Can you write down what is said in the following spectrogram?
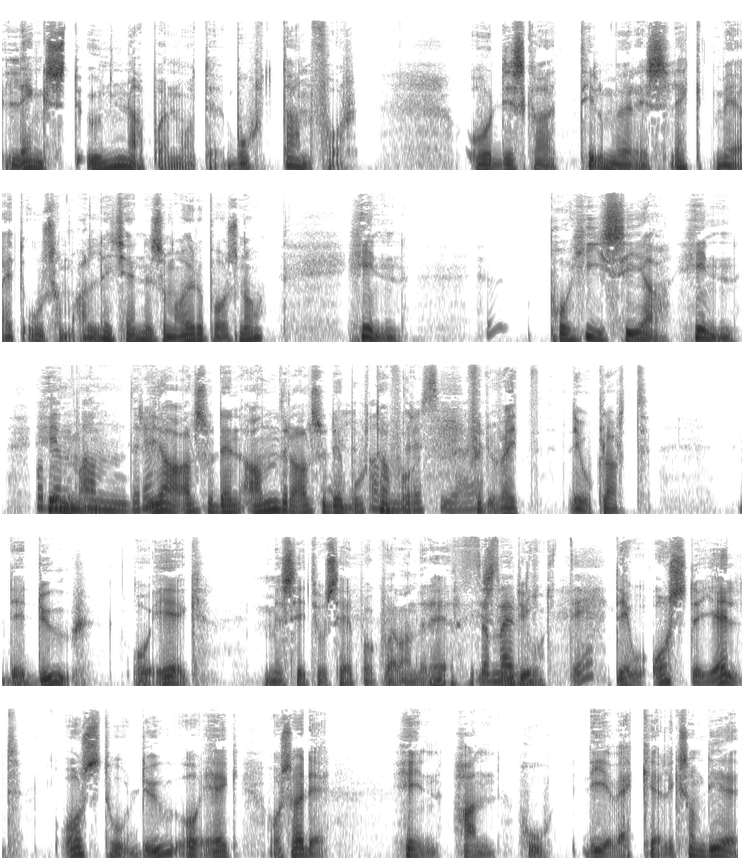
lengst unna, på en måte, bortanfor. Og det skal til og med være i slekt med et ord som alle kjenner som hører på oss nå. Hin. På hi sida. Hin. Og den man. andre? Ja, altså den andre, altså det bortanfor. Siden, ja. For du veit, det er jo klart, det er du og jeg. Vi sitter jo og ser på hverandre her i Som er viktig. Det er jo oss det gjelder. Oss to, du og jeg. Og så er det hin, han, ho. De er vekke. Liksom, de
